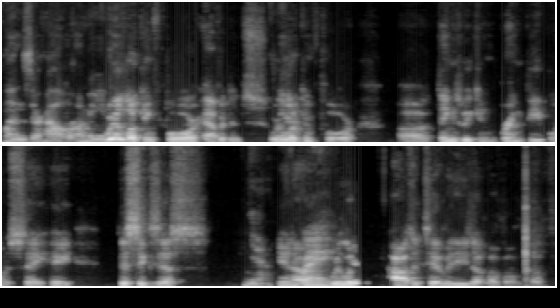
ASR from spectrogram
cleanse their house. I mean, we're looking for evidence. We're yeah. looking for uh, things we can bring people and say, "Hey, this exists." Yeah, you know, right. we're looking for positivities of, of, of, of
